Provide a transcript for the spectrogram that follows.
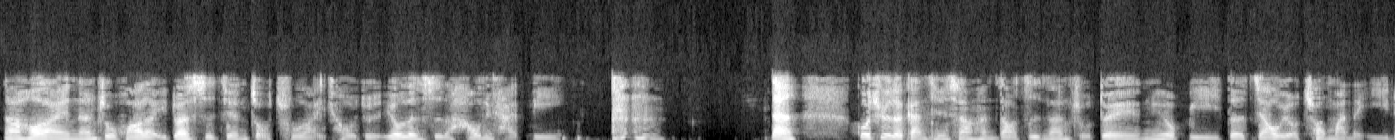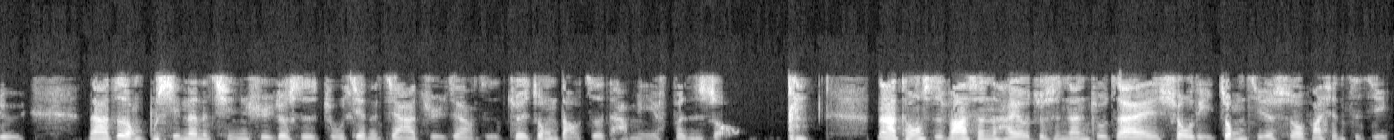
那后来男主花了一段时间走出来以后，就又认识了好女孩 B。但过去的感情伤痕导致男主对女友 B 的交友充满了疑虑。那这种不信任的情绪就是逐渐的加剧，这样子最终导致他们也分手。那同时发生的还有就是男主在修理重机的时候，发现自己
